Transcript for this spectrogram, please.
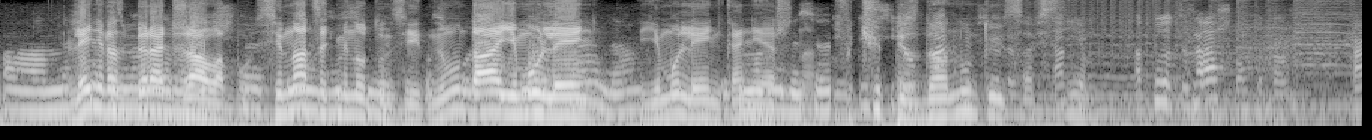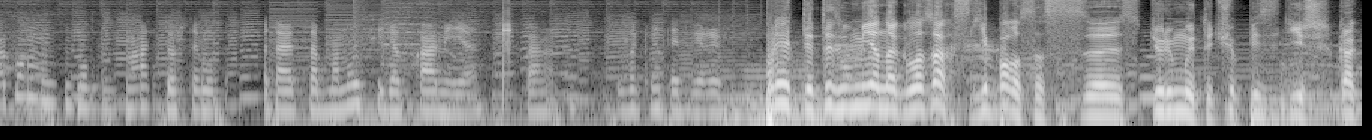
А, насчет Лень разбирать жалобу. разрешения 17 здесь минут он сидит. Ну да, ему лень. Ему лень, конечно. Вы чё, пизданутые совсем? Откуда ты знаешь, что он пытался? Как он мог знать то, что его пытаются обмануть, сидя в камере? В камере. Закрытой двери. Блять, ты, ты у меня на глазах съебался с, э, с тюрьмы, ты чё пиздишь? Как,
